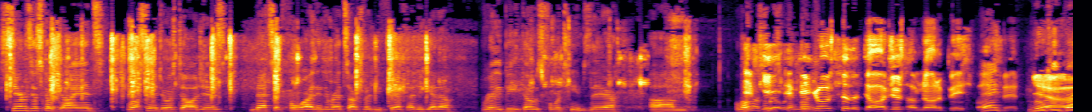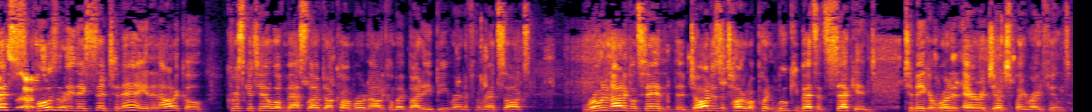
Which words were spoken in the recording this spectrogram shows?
San Francisco Giants, Los Angeles Dodgers, Mets at four. I think the Red Sox might be fifth. I think you got to really beat those four teams there. Um, If he, if he goes to the Dodgers, I'm not a baseball Hey, fan. Mookie Yeah, Betts, supposedly they said today in an article, Chris Cotillo of MassLive.com wrote an article, my buddy, beat writer for the Red Sox, wrote an article today that the Dodgers are talking about putting Mookie Betts at second to make a run at Aaron Judge to play right field.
